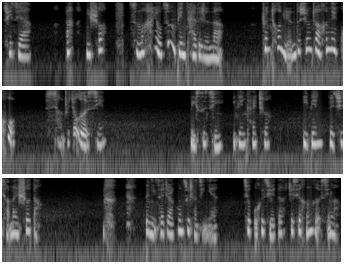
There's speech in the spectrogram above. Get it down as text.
曲姐，啊，你说，怎么还有这么变态的人呢？专偷女人的胸罩和内裤，想着就恶心。李思琪一边开车，一边对曲小曼说道：“ 等你在这儿工作上几年，就不会觉得这些很恶心了。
